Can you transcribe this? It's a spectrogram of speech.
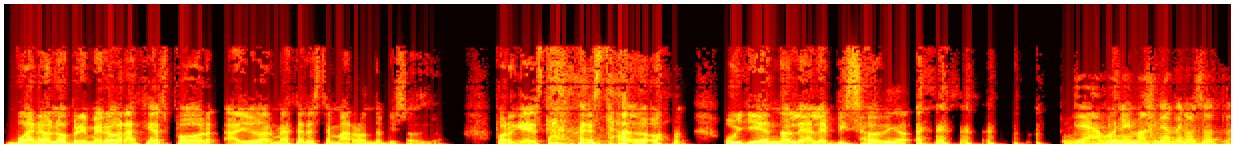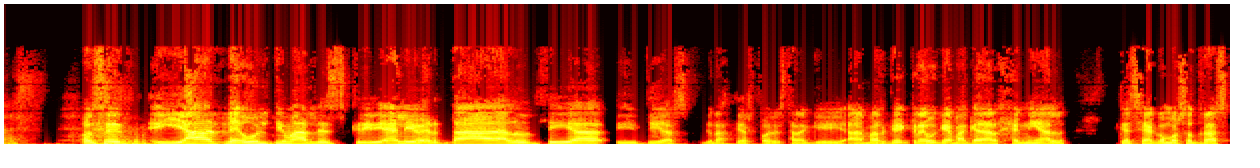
Bueno, lo primero, gracias por ayudarme a hacer este marrón de episodio. Porque he estado, he estado huyéndole al episodio. Ya, bueno, imagínate nosotras. O sea, y ya de últimas le escribí a Libertad, a Lucía y tías, gracias por estar aquí. Además que creo que va a quedar genial que sea con vosotras,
